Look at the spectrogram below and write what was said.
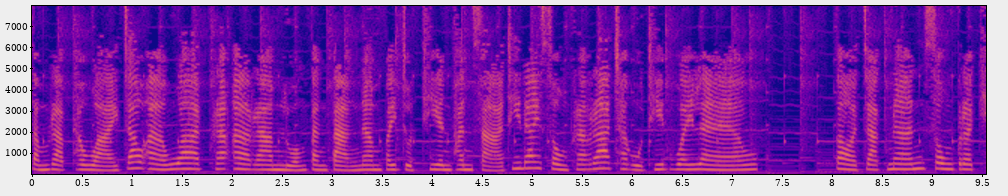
สำหรับถวายเจ้าอาวาสพระอารามหลวงต่างๆนำไปจุดเทียนพรรษาที่ได้ทรงพระราชอุทิศไว้แล้วต่อจากนั้นทรงประเค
